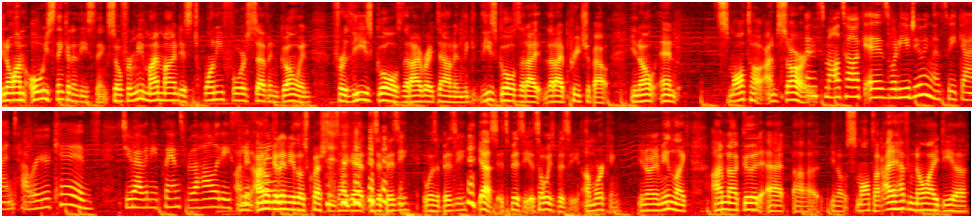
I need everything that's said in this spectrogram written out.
you know, I'm always thinking of these things. So for me, my mind is 24/7 going for these goals that I write down and the, these goals that I that I preach about, you know, and small talk. I'm sorry. And small talk is what are you doing this weekend? How are your kids? Do you have any plans for the holiday season? I mean, I don't get any of those questions. I get, is it busy? Was it busy? yes, it's busy. It's always busy. I'm working. You know what I mean? Like, I'm not good at, uh, you know, small talk. I have no idea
